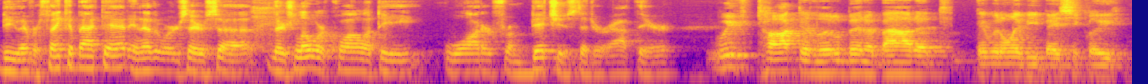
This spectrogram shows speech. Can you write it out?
Do you ever think about that? In other words, there's uh, there's lower quality water from ditches that are out there. We've talked a little bit about it. It would only be basically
